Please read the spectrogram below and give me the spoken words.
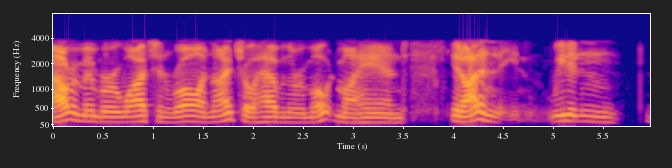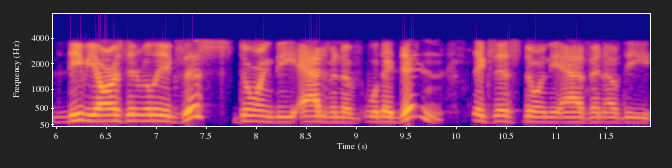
I remember watching Raw and Nitro having the remote in my hand. You know, I didn't we didn't DVRs didn't really exist during the advent of well they didn't exist during the advent of the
